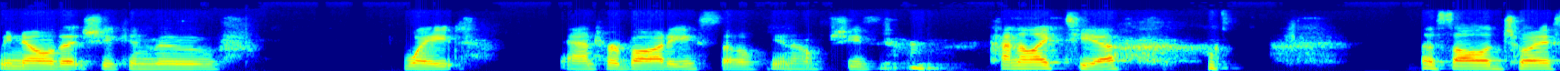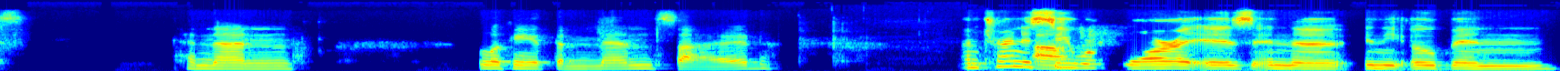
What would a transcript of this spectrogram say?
We know that she can move weight and her body. So, you know, she's kind of like Tia, a solid choice. And then looking at the men's side, I'm trying to see Uh, where Laura is in the in the open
